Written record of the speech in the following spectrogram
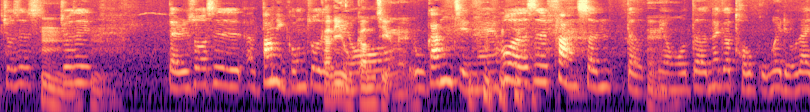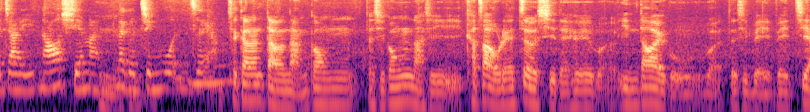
就是就是。等于说是呃帮你工作的牛，五钢筋呢，或者是放生的牛的那个头骨会留在家里，然后写满那个经文这样。即跟咱台湾人讲，就是讲，若是较早有咧做事的迄个引导的牛，无就是袂袂食。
